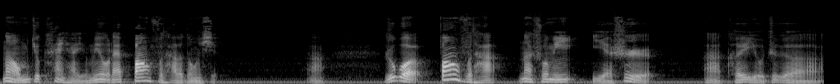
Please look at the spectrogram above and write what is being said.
那我们就看一下有没有来帮扶它的东西啊。如果帮扶它，那说明也是啊可以有这个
